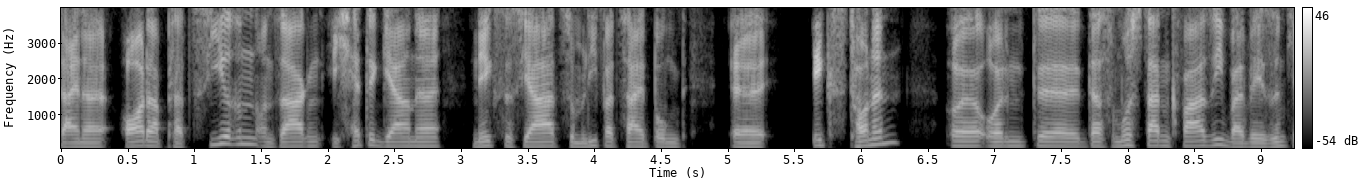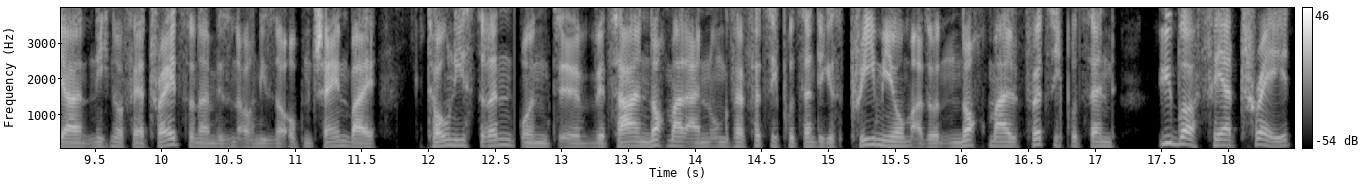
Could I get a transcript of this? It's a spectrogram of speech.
deine Order platzieren und sagen, ich hätte gerne nächstes Jahr zum Lieferzeitpunkt äh, x Tonnen. Äh, Und äh, das muss dann quasi, weil wir sind ja nicht nur Fair Trade, sondern wir sind auch in dieser Open Chain bei Tonys drin und äh, wir zahlen nochmal ein ungefähr 40-prozentiges Premium, also nochmal 40 Prozent über Fair Trade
